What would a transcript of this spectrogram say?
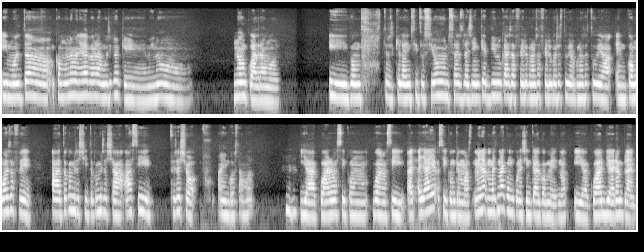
i molta, com una manera de veure la música que a mi no, no em quadra molt. I com, pff, ostres, que la institució, saps? La gent que et diu el que has de fer, el que no has de fer, el que has d'estudiar, el que no has d'estudiar, em, com ho has de fer, ah, toca més així, toca més això, ah, sí, fes això, Uf, a mi em costa molt. Mhm. I a quart va ser com... Bueno, sí, allà sí, com que em vaig anar com coneixent cada cop més, no? I a quart ja era en plan,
